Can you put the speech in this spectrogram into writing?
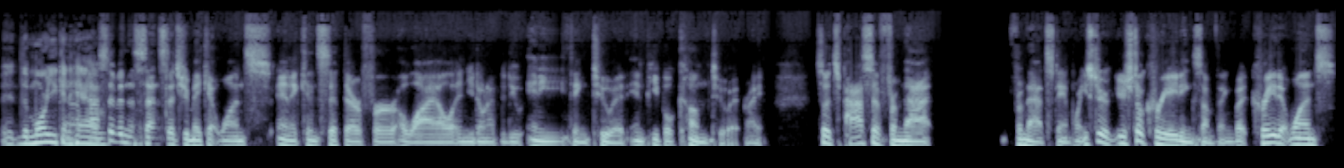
the more you can yeah, have passive in the sense that you make it once and it can sit there for a while and you don't have to do anything to it and people come to it right so it's passive from that from that standpoint. You still you're still creating something, but create it once,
